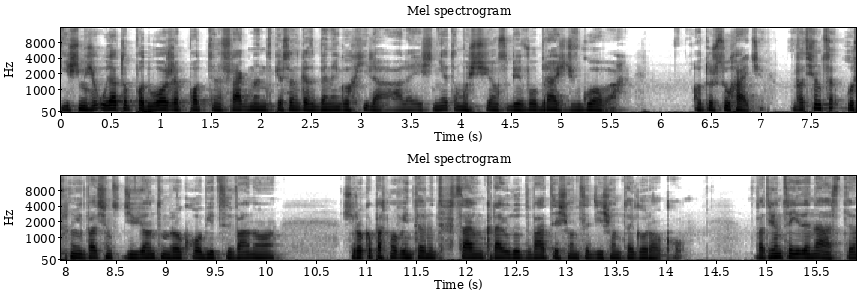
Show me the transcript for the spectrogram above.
Jeśli mi się uda, to podłożę pod ten fragment piosenkę z Benego Hilla, ale jeśli nie, to musicie ją sobie wyobrazić w głowach. Otóż słuchajcie, w 2008 i 2009 roku obiecywano szerokopasmowy internet w całym kraju do 2010 roku. W 2011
